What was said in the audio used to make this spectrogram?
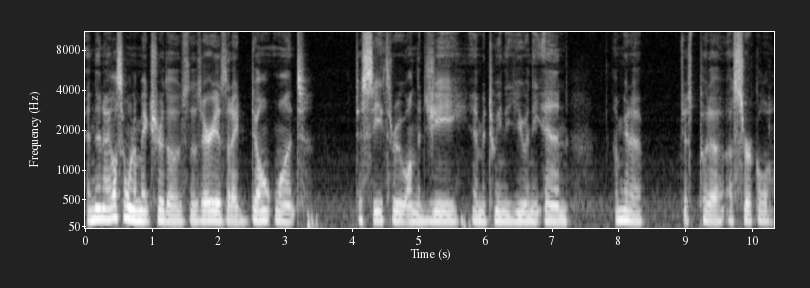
And then I also want to make sure those those areas that I don't want to see through on the G and between the U and the N, I'm going to just put a, a circle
